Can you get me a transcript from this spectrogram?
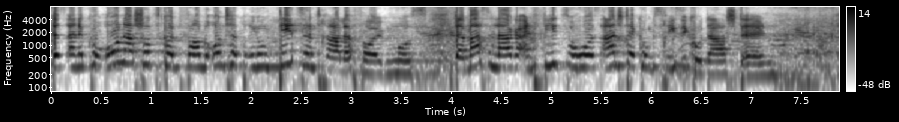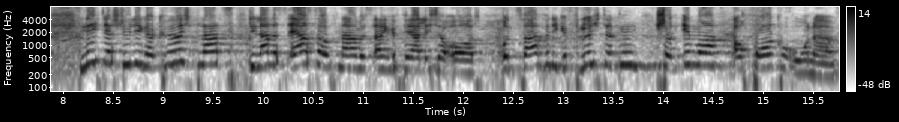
dass eine Corona-schutzkonforme Unterbringung dezentral erfolgen muss, da Massenlager ein viel zu hohes Ansteckungsrisiko darstellen. Nicht der Stühlinger Kirchplatz, die Landeserstaufnahme ist ein gefährlicher Ort, und zwar für die Geflüchteten schon immer, auch vor Corona.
